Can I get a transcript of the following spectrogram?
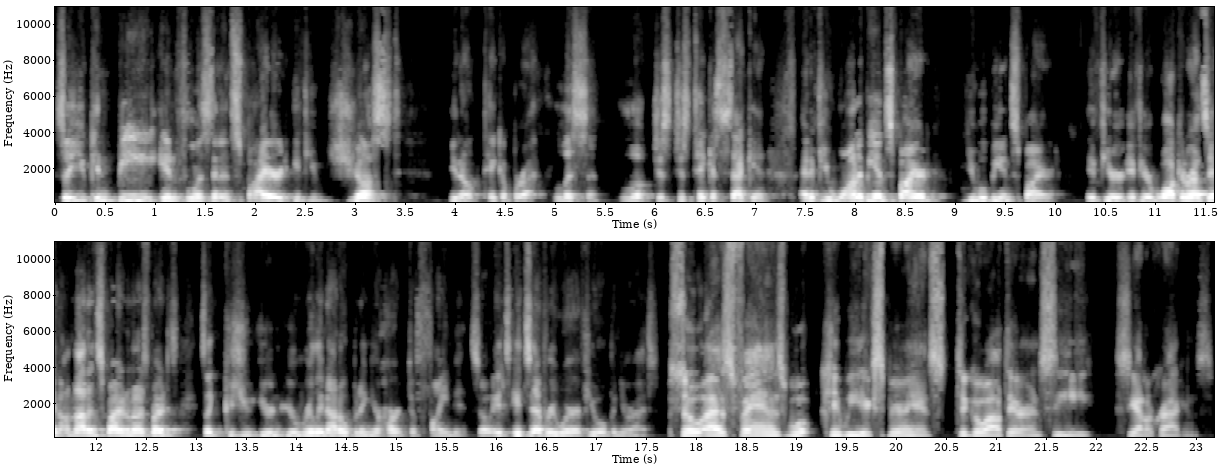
so you can be influenced and inspired if you just, you know, take a breath, listen, look, just just take a second. And if you want to be inspired, you will be inspired if you're if you're walking around saying I'm not inspired, I'm not inspired, it's, it's like because you you're you're really not opening your heart to find it. So it's it's everywhere if you open your eyes. So as fans, what can we experience to go out there and see Seattle Krakens?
